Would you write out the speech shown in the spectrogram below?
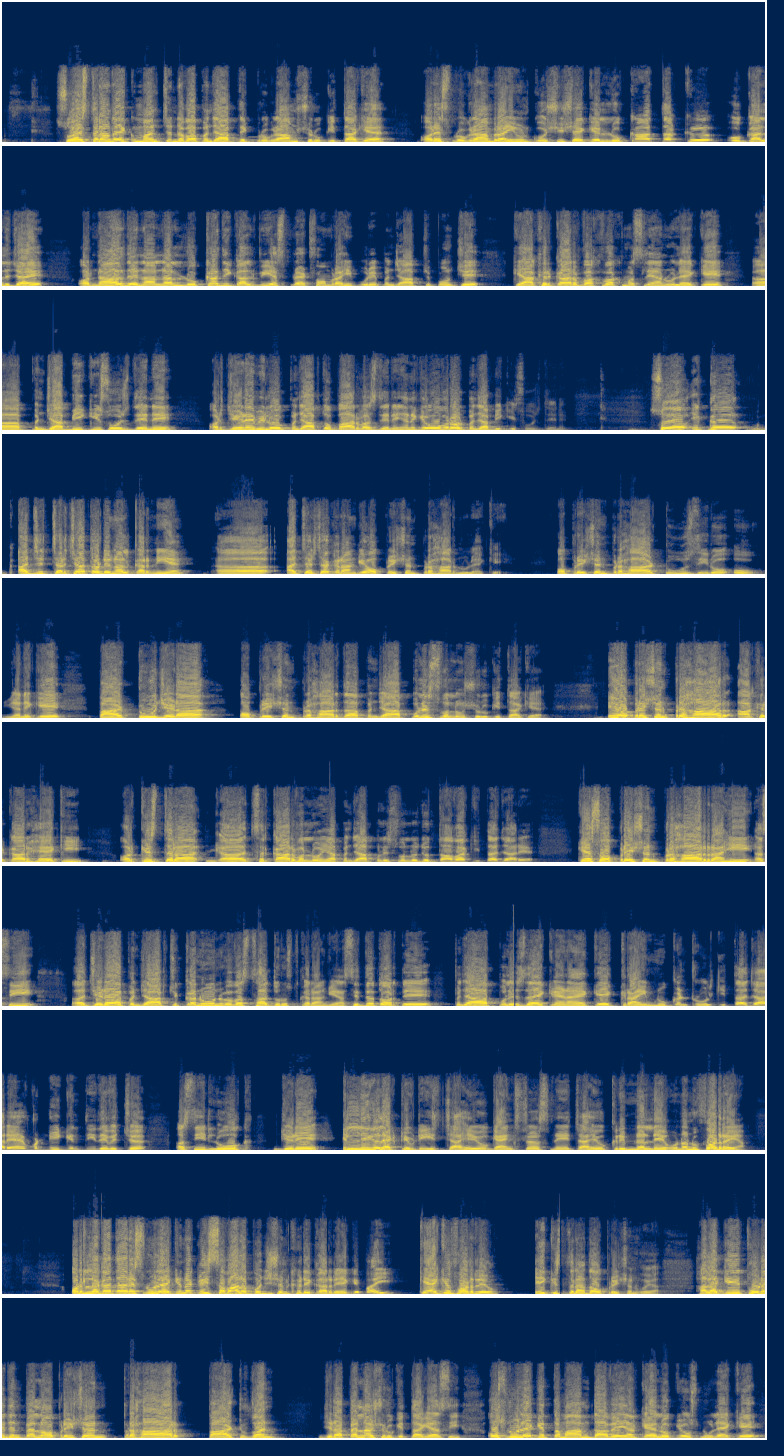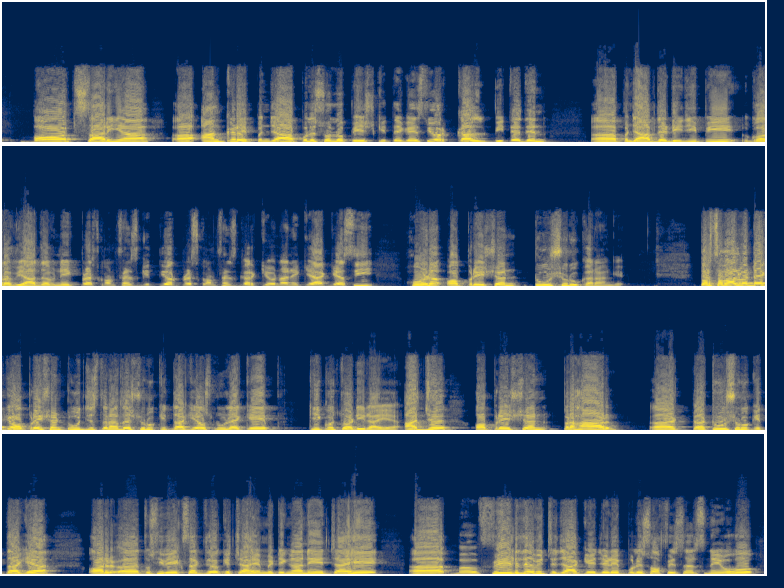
ਸੋ ਇਸ ਤਰ੍ਹਾਂ ਦਾ ਇੱਕ ਮੰਚ ਨਵਾਂ ਪੰਜਾਬ ਤੇ ਇੱਕ ਪ੍ਰੋਗਰਾਮ ਸ਼ੁਰੂ ਕੀਤਾ ਗਿਆ ਹੈ ਔਰ ਇਸ ਪ੍ਰੋਗਰਾਮ ਰਾਹੀਂ ਹੁਣ ਕੋਸ਼ਿਸ਼ ਹੈ ਕਿ ਲੋਕਾਂ ਤੱਕ ਉਹ ਗੱਲ ਜਾਏ ਔਰ ਨਾਲ ਦੇ ਨਾਲ ਨਾਲ ਲੋਕਾਂ ਦੀ ਗੱਲ ਵੀ ਇਸ ਪਲੇਟਫਾਰਮ ਰਾਹੀਂ ਪੂਰੇ ਪੰਜਾਬ 'ਚ ਪਹੁੰਚੇ ਕਿ ਆਖਿਰਕਾਰ ਵੱਖ-ਵੱਖ ਮਸਲਿਆਂ ਨੂੰ ਲੈ ਕੇ ਪੰਜਾਬੀ ਕੀ ਸੋਚਦੇ ਨੇ ਔਰ ਜਿਹੜੇ ਵੀ ਲੋਕ ਪੰਜਾਬ ਤੋਂ ਬਾਹਰ ਵਸਦੇ ਨੇ, ਯਾਨੀ ਕਿ ਓਵਰਆਲ ਪੰਜਾਬੀ ਕੀ ਸੋਚਦੇ ਨੇ। ਸੋ ਇੱਕ ਅੱਜ ਚਰਚਾ ਤੁਹਾਡੇ ਨਾਲ ਕਰਨੀ ਹੈ। ਅੱਜ ਚਰਚਾ ਕਰਾਂਗੇ ਆਪਰੇਸ਼ਨ ਪ੍ਰਹਾਰ ਨੂੰ ਲੈ ਕੇ। ਆਪਰੇਸ਼ਨ ਪ੍ਰਹਾਰ 20O ਯਾਨੀ ਕਿ ਪਾਰਟ 2 ਜਿਹੜਾ ਆਪਰੇਸ਼ਨ ਪ੍ਰਹਾਰ ਦਾ ਪੰਜਾਬ ਪੁਲਿਸ ਵੱਲੋਂ ਸ਼ੁਰੂ ਕੀਤਾ ਗਿਆ ਹੈ। ਇਹ ਆਪਰੇਸ਼ਨ ਪ੍ਰਹਾਰ ਆਖਿਰਕਾਰ ਹੈ ਕੀ? ਔਰ ਕਿਸ ਤਰ੍ਹਾਂ ਸਰਕਾਰ ਵੱਲੋਂ ਜਾਂ ਪੰਜਾਬ ਪੁਲਿਸ ਵੱਲੋਂ ਜੋ ਦਾਵਾ ਕੀਤਾ ਜਾ ਰਿਹਾ ਹੈ, ਕਿ ਇਸ ਆਪਰੇਸ਼ਨ ਪ੍ਰਹਾਰ ਰਾਹੀਂ ਅਸੀਂ ਜਿਹੜਾ ਹੈ ਪੰਜਾਬ 'ਚ ਕਾਨੂੰਨ ਵਿਵਸਥਾ ਦਰੁਸਤ ਕਰਾਂਗੇ। ਆ ਸਿੱਧੇ ਤੌਰ ਤੇ ਪੰਜਾਬ ਪੁਲਿਸ ਦਾ ਇਹ ਕਹਿਣਾ ਹੈ ਕਿ ਕ੍ਰਾਈਮ ਨੂੰ ਕੰਟਰੋਲ ਕੀਤਾ ਜਾ ਰਿਹਾ ਹੈ। ਵੱਡੀ ਗਿਣਤੀ ਦੇ ਵਿੱਚ ਅਸੀਂ ਲੋਕ ਜਿਹੜੇ ਇਲੀਗਲ ਐਕਟੀਵਿਟੀਜ਼ ਚਾਹੇ ਉਹ ਗੈਂਗਸਟਰਸ ਨੇ, ਚਾਹੇ ਉਹ ਕ੍ਰਿਮੀਨਲ ਨੇ, ਉਹਨਾਂ ਨੂੰ ਫੜ ਰਹੇ ਆ ਔਰ ਲਗਾਤਾਰ ਇਸ ਨੂੰ ਲੈ ਕੇ ਨਾ ਕਈ ਸਵਾਲ ਆਪੋਜੀਸ਼ਨ ਖੜੇ ਕਰ ਰਹੇ ਹੈ ਕਿ ਭਾਈ, ਕਹਿ ਕੇ ਫੜ ਰਹੇ ਹੋ? ਇਹ ਕਿਸ ਤਰ੍ਹਾਂ ਦਾ ਆਪਰੇਸ਼ਨ ਹੋਇਆ ਹਾਲਾਂਕਿ ਥੋੜੇ ਦਿਨ ਪਹਿਲਾਂ ਆਪਰੇਸ਼ਨ ਪ੍ਰਹਾਰ ਪਾਰਟ 1 ਜਿਹੜਾ ਪਹਿਲਾਂ ਸ਼ੁਰੂ ਕੀਤਾ ਗਿਆ ਸੀ ਉਸ ਨੂੰ ਲੈ ਕੇ तमाम ਦਾਅਵੇ ਜਾਂ ਕਹਿ ਲਓ ਕਿ ਉਸ ਨੂੰ ਲੈ ਕੇ ਬਹੁਤ ਸਾਰੀਆਂ ਅ, ਅੰਕੜੇ ਪੰਜਾਬ ਪੁਲਿਸ ਵੱਲੋਂ ਪੇਸ਼ ਕੀਤੇ ਗਏ ਸੀ ਔਰ ਕੱਲ ਬੀਤੇ ਦਿਨ ਅ, ਪੰਜਾਬ ਦੇ ਡੀਜੀਪੀ ਗੌਰਵ ਯਾਦਵ ਨੇ ਇੱਕ ਪ੍ਰੈਸ ਕਾਨਫਰੰਸ ਕੀਤੀ ਔਰ ਪ੍ਰੈਸ ਕਾਨਫਰੰਸ ਕਰਕੇ ਉਹਨਾਂ ਨੇ ਕਿਹਾ ਕਿ ਅਸੀਂ ਹੁਣ ਆਪਰੇਸ਼ਨ 2 ਸ਼ੁਰੂ ਕਰਾਂਗੇ ਪਰ ਸਵਾਲ ਵੱਡਾ ਹੈ ਕਿ ਆਪਰੇਸ਼ਨ 2 ਜਿਸ ਤਰ੍ਹਾਂ ਦਾ ਸ਼ੁਰੂ ਕੀਤਾ ਗਿਆ ਉਸ ਨੂੰ ਲੈ ਕੇ ਕੀ ਕੁਝ ਤੁਹਾਡੀ رائے ਹੈ ਅੱਜ ਆਪਰੇਸ਼ਨ ਪ੍ਰਹਾਰ 2 ਸ਼ੁਰੂ ਕੀਤਾ ਗਿਆ ਔਰ ਅ, ਤੁਸੀਂ ਵੇਖ ਸਕਦੇ ਹੋ ਕਿ ਚਾਹੇ ਮੀਟਿੰਗਾਂ ਨੇ ਚਾਹੇ ਫੀਲਡ ਦੇ ਵਿੱਚ ਜਾ ਕੇ ਜਿਹੜੇ ਪੁਲਿਸ ਆਫੀਸਰਸ ਨੇ ਉਹ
